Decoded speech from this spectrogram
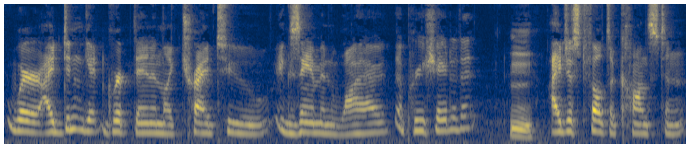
where I didn't get gripped in and like tried to examine why I appreciated it. Hmm. I just felt a constant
